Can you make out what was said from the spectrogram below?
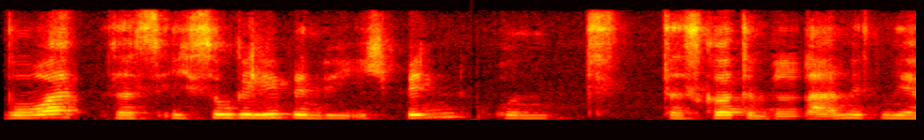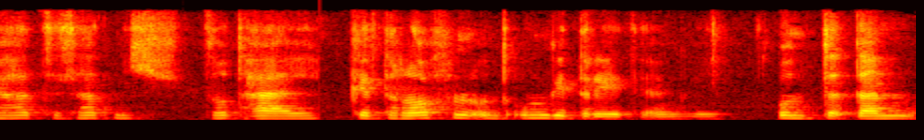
Wort, dass ich so gelebt bin, wie ich bin und dass Gott einen Plan mit mir hat, das hat mich total getroffen und umgedreht irgendwie. Und dann,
